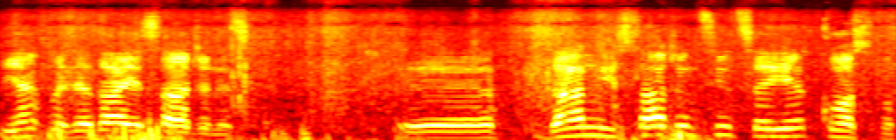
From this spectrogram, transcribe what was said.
і як виглядає саджанець. Е, Дані саджанці це є косфор.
